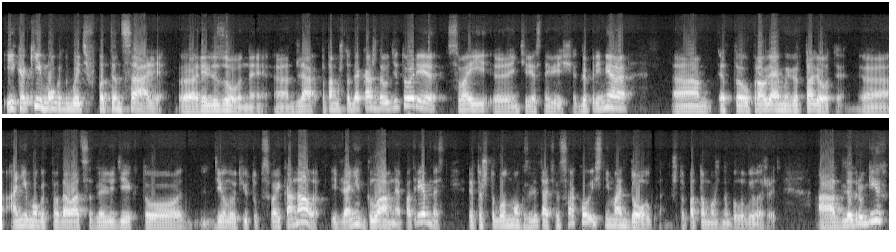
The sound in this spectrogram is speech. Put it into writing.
И какие могут быть в потенциале э, реализованные, э, для, потому что для каждой аудитории свои э, интересные вещи. Для примера, это управляемые вертолеты. Они могут продаваться для людей, кто делают YouTube свои каналы, и для них главная потребность – это чтобы он мог взлетать высоко и снимать долго, чтобы потом можно было выложить. А для других,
